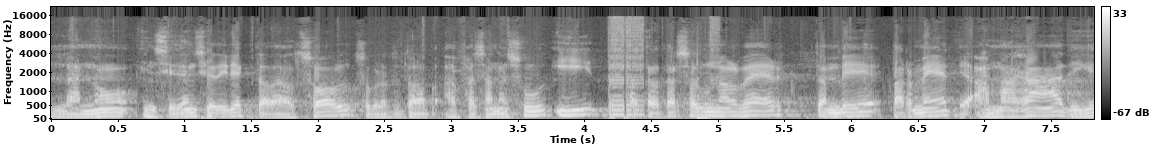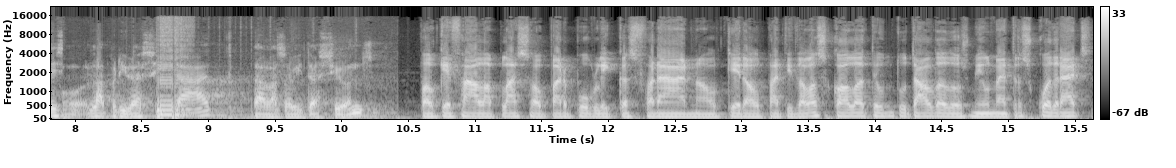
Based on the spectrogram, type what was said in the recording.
la no incidència directa del sol, sobretot a la façana sud i a tractar-se d'un alberg també permet amagar digués, la privacitat de les habitacions Pel que fa a la plaça o parc públic que es farà en el que era el pati de l'escola, té un total de 2.000 metres quadrats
